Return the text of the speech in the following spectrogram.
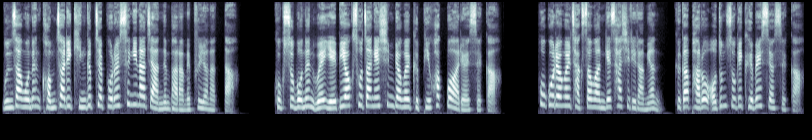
문상호는 검찰이 긴급 체포를 승인하지 않는 바람에 풀려났다. 국수보는 왜 예비역 소장의 신병을 급히 확보하려 했을까? 포고령을 작성한 게 사실이라면 그가 바로 어둠 속의 괴벨스였을까?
